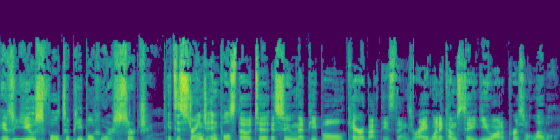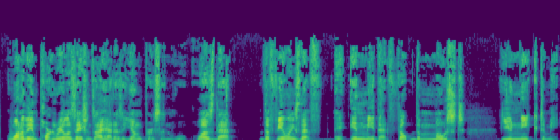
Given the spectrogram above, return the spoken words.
is useful to people who are searching. It's a strange impulse, though, to assume that people care about these things, right? When it comes to you on a personal level. One of the important realizations I had as a young person was that the feelings that in me that felt the most unique to me,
